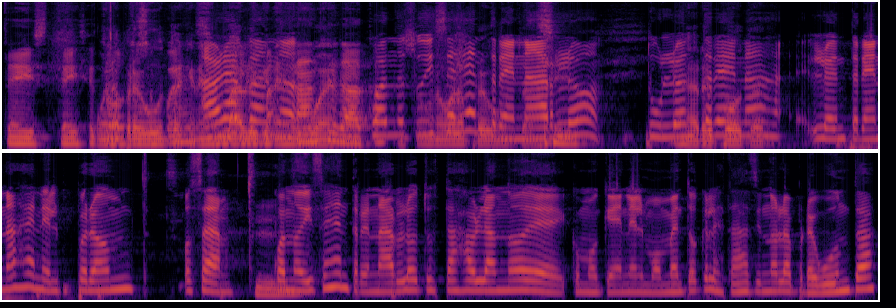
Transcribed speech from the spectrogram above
te, dice- te dice Buena todo. Pregunta, puedes ¿quién es el hacer malo bueno? Cuando Es tú dices entrenarlo, tú lo Harry Potter. entrenas, lo entrenas en el prompt, o sea, Sí. cuando dices entrenarlo, tú estás hablando de como que en el momento que le estás haciendo la pregunta,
